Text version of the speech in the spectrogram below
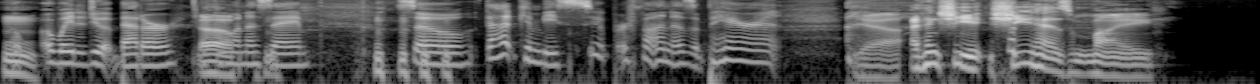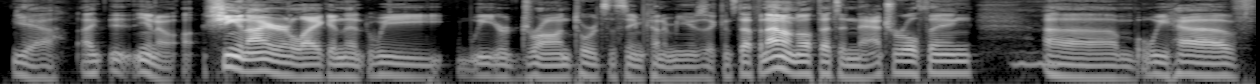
Hmm. a, a way to do it better if Oh. you want to say so that can be super fun as a parent Yeah, I think she she has my yeah. I you know she and I are alike in that we we are drawn towards the same kind of music and stuff. And I don't know if that's a natural thing. Mm-hmm. Um, we have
